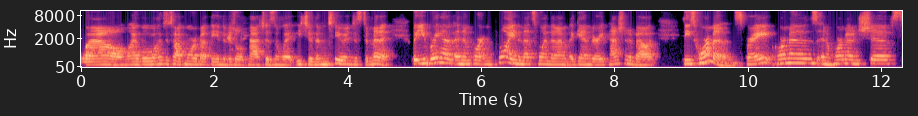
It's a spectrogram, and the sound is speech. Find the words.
Wow. I will we'll have to talk more about the individual patches and what each of them do in just a minute. But you bring up an important point, and that's one that I'm again very passionate about. These hormones, right? Hormones and hormone shifts.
